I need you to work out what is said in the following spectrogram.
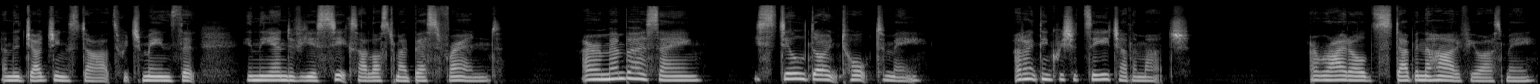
and the judging starts, which means that in the end of year six, I lost my best friend. I remember her saying, You still don't talk to me. I don't think we should see each other much. A right old stab in the heart, if you ask me.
